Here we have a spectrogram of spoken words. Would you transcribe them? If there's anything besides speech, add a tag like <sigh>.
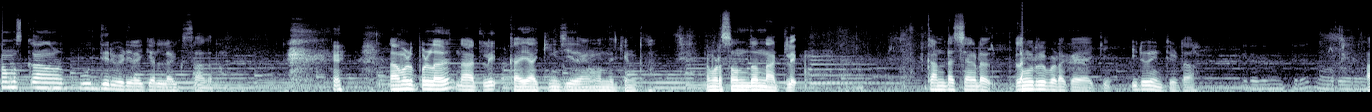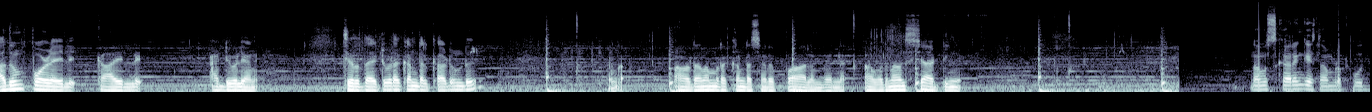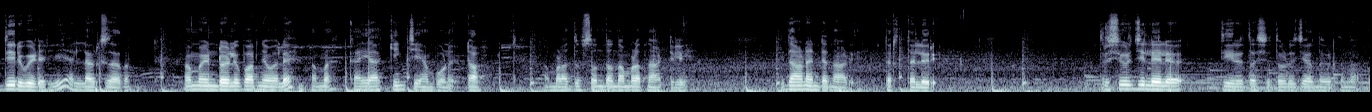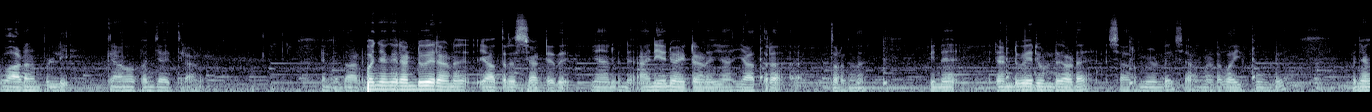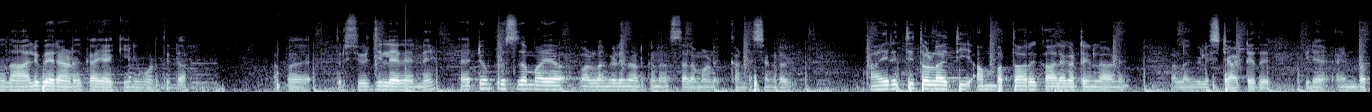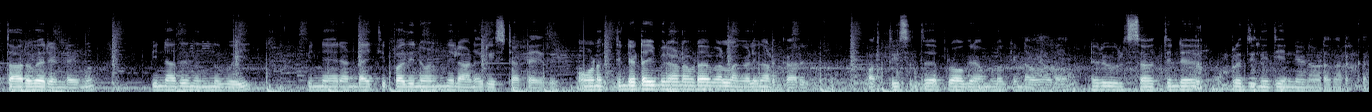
നമസ്കാരം. നമ്മുടെ പുതിയൊരു വീഡിയോയിലേക്ക് എല്ലാവർക്കും സ്വാഗതം. നമ്മളിപ്പോൾ ഉള്ളത് നാട്ടിൽ കയാക്കിങ് ചെയ്താൽ വന്നിരിക്കുന്നുണ്ട് നമ്മുടെ സ്വന്തം നാട്ടിൽ കണ്ടച്ചങ്ങടെ നൂറ് രൂപയുടെ കയാക്കിങ് ഇരുപത് മിനിറ്റ് കേട്ടോ അതും പുഴയിൽ കായലിൽ അടിപൊളിയാണ്. ചെറുതായിട്ട് ഇവിടെ കണ്ടൽക്കാടുണ്ട്. കണ്ടോ? അവിടെ നമ്മുടെ കണ്ടച്ചങ്ങടെ പാലം തന്നെ. അവിടെ നിന്നാണ് സ്റ്റാർട്ടിങ് നമസ്കാരം കേസ് നമ്മുടെ പുതിയൊരു വീഡിയോയിലേക്ക് എല്ലാവർക്കും സ്വാഗതം. നമ്മൾ ഇൻട്രോയിൽ പറഞ്ഞ പോലെ നമ്മൾ കയാക്കിങ് ചെയ്യാൻ പോണ് കേട്ടോ നമ്മളത് സ്വന്തം നമ്മുടെ നാട്ടിൽ ഇതാണ് എന്റെ നാട് തിരുത്തല്ലൂർ തൃശ്ശൂർ ജില്ലയിലെ തീരദേശത്തോട് ചേർന്ന് കിടക്കുന്ന വാടനപ്പള്ളി ഗ്രാമപഞ്ചായത്തിലാണ് എന്റെ നാട്. ഇപ്പോൾ ഞങ്ങൾ രണ്ടുപേരാണ് യാത്ര സ്റ്റാർട്ട് ചെയ്തത്. ഞാൻ എന്റെ അനിയനുമായിട്ടാണ് ഞാൻ യാത്ര തുടങ്ങുന്നത്. പിന്നെ രണ്ടുപേരുണ്ട് അവിടെ ശർമ്മയുണ്ട് ശർമ്മയുടെ വൈഫും ഉണ്ട്. അപ്പോൾ ഞങ്ങൾ നാല് പേരാണ് കയാക്കിന് പോണത്തിട്ടാ അപ്പോൾ തൃശ്ശൂർ ജില്ലയിൽ തന്നെ ഏറ്റവും പ്രസിദ്ധമായ വള്ളംകളി നടക്കുന്ന സ്ഥലമാണ് കണ്ടശങ്കടവ്. ആയിരത്തി തൊള്ളായിരത്തി അമ്പത്താറ് കാലഘട്ടങ്ങളിലാണ് വള്ളംകളി സ്റ്റാർട്ട് ചെയ്തത്. പിന്നെ എൺപത്താറ് വരെ ഉണ്ടായിരുന്നു. പിന്നെ അത് നിന്നുപോയി. പിന്നെ രണ്ടായിരത്തി പതിനൊന്നിലാണ് റീസ്റ്റാർട്ട് ആയത്. ഓണത്തിന്റെ ടൈമിലാണ് അവിടെ വള്ളംകളി നടക്കാറ്. പത്ത് ദിവസത്തെ പ്രോഗ്രാമുകളൊക്കെ ഉണ്ടാവും അവിടെ. ഒരു ഉത്സവത്തിന്റെ പ്രതിനിധി തന്നെയാണ് അവിടെ നടക്കുക.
